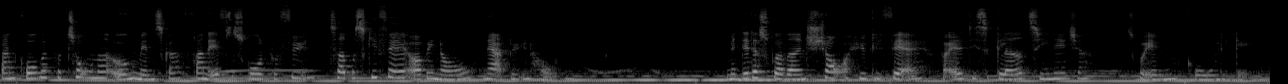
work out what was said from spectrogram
var en gruppe på 200 unge mennesker fra en efterskole på Fyn taget på skiferie op i Norge nær byen Horten. Men det, der skulle have været en sjov og hyggelig ferie for alle disse glade teenager, skulle ende grueligt galt.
